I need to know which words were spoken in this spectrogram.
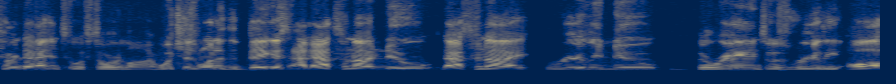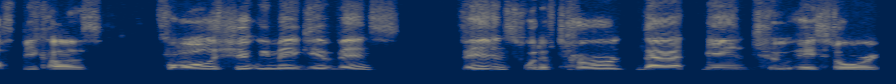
turned that into a storyline, which is one of the biggest. I, that's when I knew. That's when I really knew the reins was really off because for all the shit we may give Vince, Vince would have turned that into a story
